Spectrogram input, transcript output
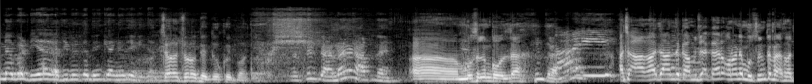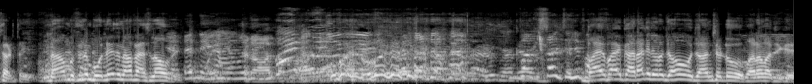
मैं बड़ी आगा जी मेरे को नहीं कहेंगे देख जाना चलो चलो दे दो कोई बात मुस्लिम जाना है आपने हाँ मुस्लिम बोलता अच्छा आगा जान से कम जाकर उन्होंने मुस्लिम का फैसला छाड़ते ना मुस्लिम बोले ना फैसला हो गया बाय बाय कह रहा कि चलो जाओ जान छो बारह बज के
